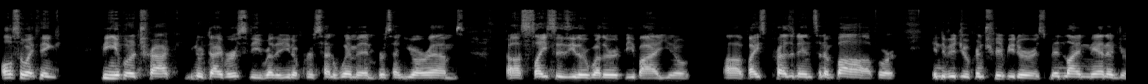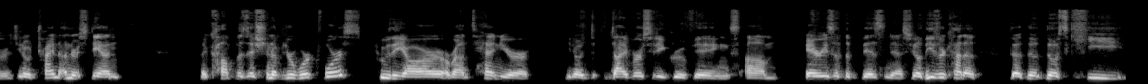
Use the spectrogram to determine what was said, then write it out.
Also, I think being able to track, you know, diversity, whether, you know, percent women, percent URMs, uh, slices, either whether it be by, you know, uh, vice presidents and above or individual contributors, midline managers, you know, trying to understand the composition of your workforce, who they are around tenure, you know, d- diversity groupings, um, areas of the business. You know, these are kind of the, the, those key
